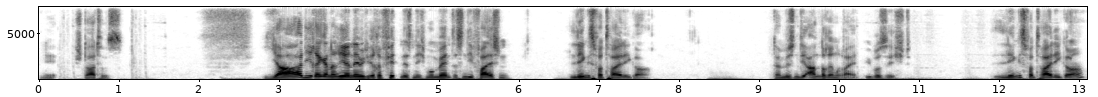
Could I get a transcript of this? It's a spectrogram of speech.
Nee, Status. Ja, die regenerieren nämlich ihre Fitness nicht. Moment, das sind die falschen. Linksverteidiger. Da müssen die anderen rein. Übersicht. Linksverteidiger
